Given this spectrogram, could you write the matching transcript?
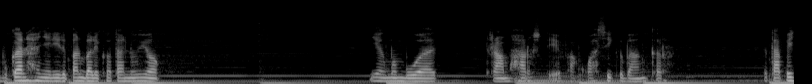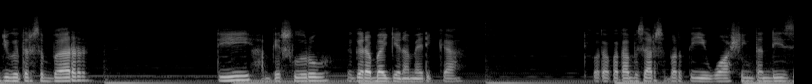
Bukan hanya di depan balik kota New York yang membuat Trump harus dievakuasi ke bunker, tetapi juga tersebar di hampir seluruh negara bagian Amerika. Di kota-kota besar seperti Washington DC,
